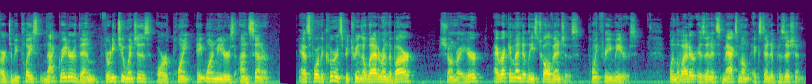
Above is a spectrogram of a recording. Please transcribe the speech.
are to be placed not greater than 32 inches or 0.81 meters on center. As for the clearance between the ladder and the bar, shown right here, I recommend at least 12 inches, 0.3 meters, when the ladder is in its maximum extended position.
